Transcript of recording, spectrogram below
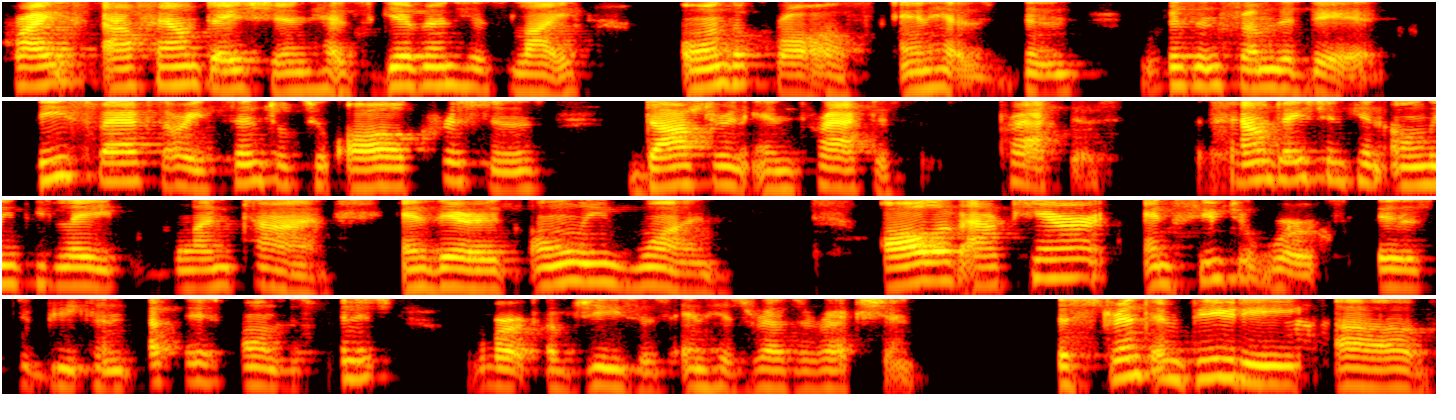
Christ, our foundation, has given his life on the cross and has been risen from the dead. These facts are essential to all Christians' doctrine and practices. Practice. The foundation can only be laid one time, and there is only one. All of our current and future works is to be conducted on the finished work of Jesus and his resurrection. The strength and beauty of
